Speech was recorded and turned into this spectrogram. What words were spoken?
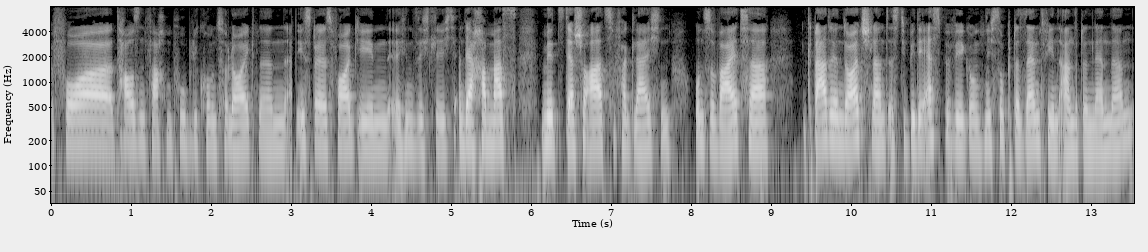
vor tausendfachem Publikum zu leugnen, Israels Vorgehen hinsichtlich der Hamas mit der Shoah zu vergleichen und so weiter. Gerade in Deutschland ist die BDS-Bewegung nicht so präsent wie in anderen Ländern,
